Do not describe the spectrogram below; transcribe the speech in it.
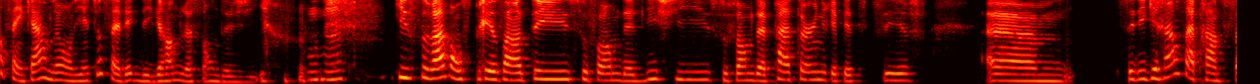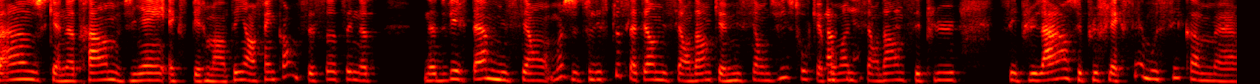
on s'incarne, on vient tous avec des grandes leçons de vie mm-hmm. qui souvent vont se présenter sous forme de défis, sous forme de patterns répétitifs. Euh, c'est des grands apprentissages que notre âme vient expérimenter. En fin de compte, c'est ça, notre, notre véritable mission. Moi, j'utilise plus le terme mission d'âme que mission de vie. Je trouve que pour moi, mission d'âme, c'est plus, c'est plus large, c'est plus flexible aussi comme, euh,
